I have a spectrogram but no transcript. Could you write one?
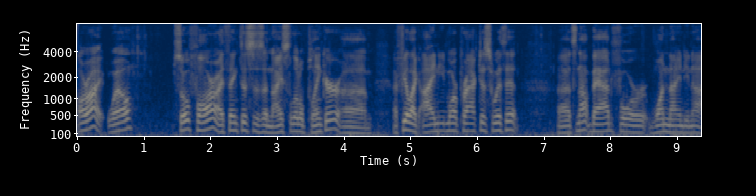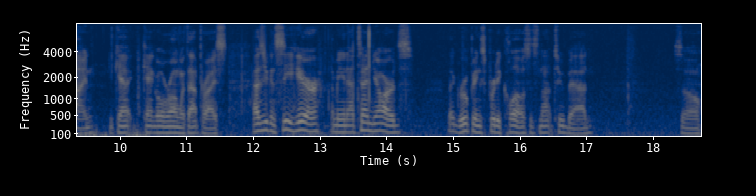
All right, well, so far I think this is a nice little plinker. Um, I feel like I need more practice with it. Uh, it's not bad for 199. You can't can't go wrong with that price. As you can see here, I mean at 10 yards, the grouping's pretty close. It's not too bad. So,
